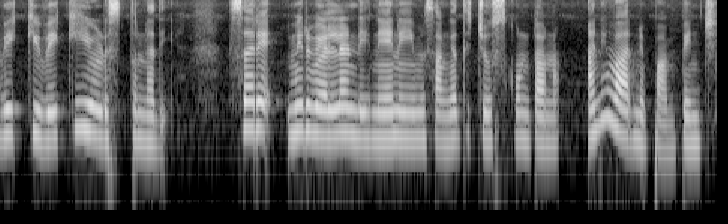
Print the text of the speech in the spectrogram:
వెక్కి వెక్కి ఏడుస్తున్నది. సరే మీరు వెళ్ళండి. నేను ఈమె సంగతి చూసుకుంటాను అని వారిని పంపించి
